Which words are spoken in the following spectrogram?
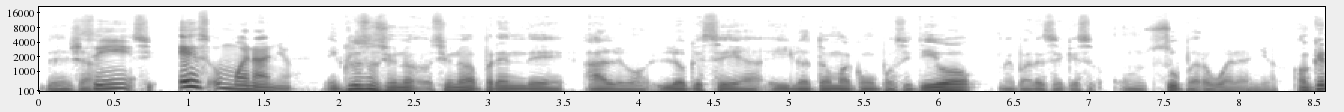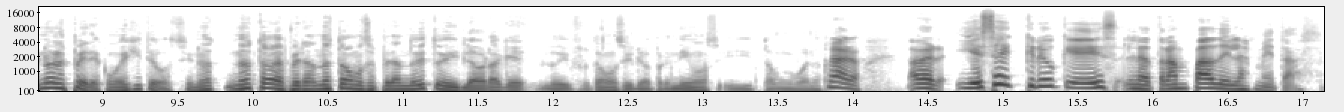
Desde ya. Sí. Sí. Es un buen año. Incluso si uno, si uno aprende algo, lo que sea, y lo toma como positivo, me parece que es un súper buen año. Aunque no lo esperes, como dijiste vos. Si no, no, estaba esperando, no estábamos esperando esto y la verdad que lo disfrutamos y lo aprendimos y está muy bueno. Claro, a ver, y ese creo que es la trampa de las metas.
